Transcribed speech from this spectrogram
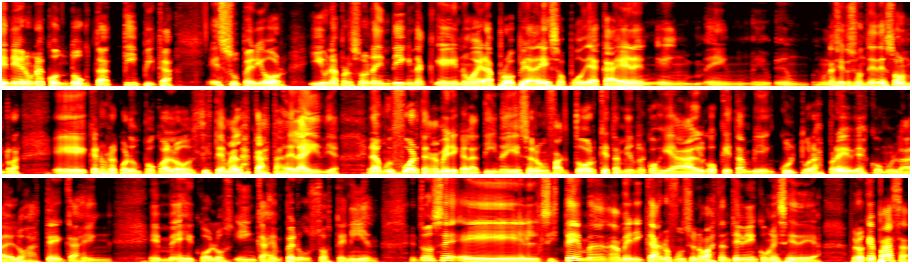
tener una conducta típica eh, superior y una persona indigna que no era propia de eso podía caer en, una situación de deshonra eh, que nos recuerda un poco a los sistemas de las castas de la India, era muy fuerte en América Latina y eso era un factor que también recogía algo que también culturas previas como la de los aztecas en, México, los incas en Perú sostenían. Entonces eh, el sistema americano funcionó bastante bien con esa idea. Pero ¿qué pasa?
